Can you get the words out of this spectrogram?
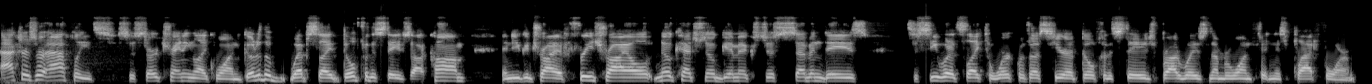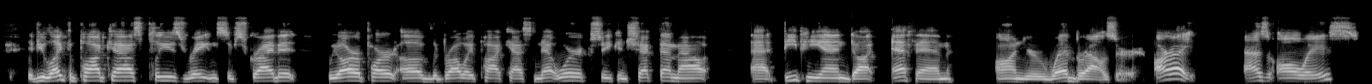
Actors are athletes, so start training like one. Go to the website builtforthestage.com and you can try a free trial, no catch, no gimmicks, just seven days to see what it's like to work with us here at Built for the Stage, Broadway's number one fitness platform. If you like the podcast, please rate and subscribe it. We are a part of the Broadway Podcast Network, so you can check them out at bpn.fm on your web browser. All right. As always,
